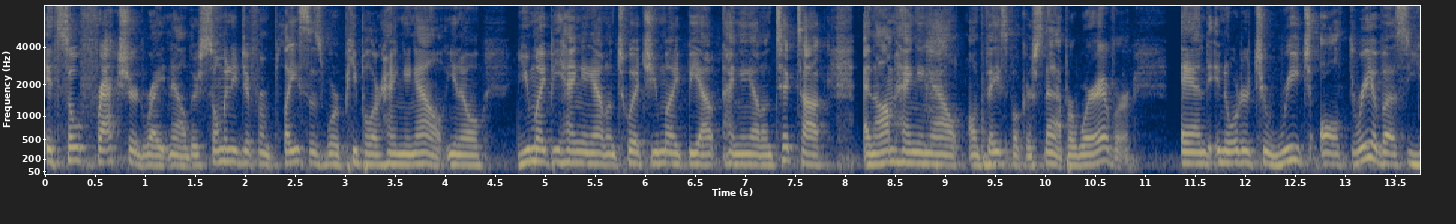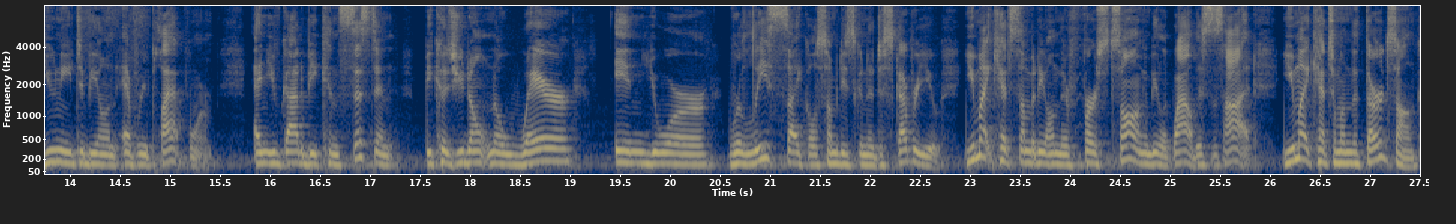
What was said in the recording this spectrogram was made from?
it's so fractured right now. There's so many different places where people are hanging out. You know, you might be hanging out on Twitch, you might be out hanging out on TikTok, and I'm hanging out on Facebook or Snap or wherever. And in order to reach all three of us, you need to be on every platform. And you've got to be consistent because you don't know where in your release cycle somebody's going to discover you. You might catch somebody on their first song and be like, wow, this is hot. You might catch them on the third song.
